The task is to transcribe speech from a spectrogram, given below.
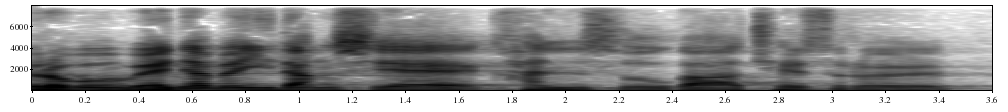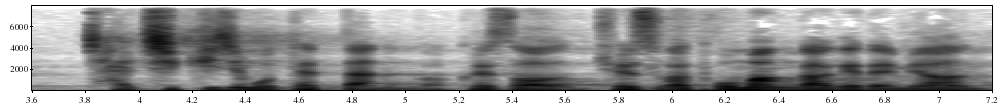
여러분, 왜냐하면 이 당시에 간수가 죄수를 잘 지키지 못했다는 것. 그래서 죄수가 도망가게 되면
